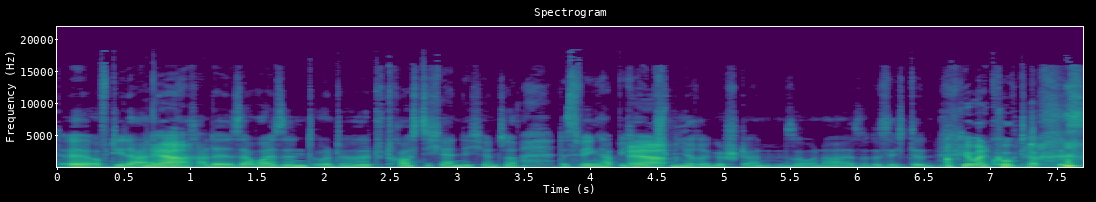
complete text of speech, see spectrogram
äh, auf die da Ja. nach alle sauer sind und äh, du traust dich ja nicht und so. Deswegen habe ich Ja. halt Schmiere gestanden, so, ne? Also, dass ich dann jemand geguckt guckt. habe, dass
